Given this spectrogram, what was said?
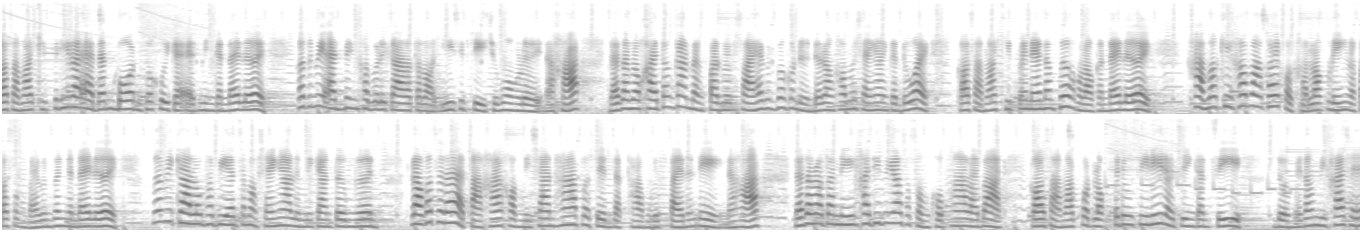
ก็สามารถคลิกไปที่ไลน์แอดด้านบน เพื่อคุยกับแอดมินกันได้เลย ก็จะมีแอดมินคอยบริการเราตลอด 24 ชั่วโมงเลยนะคะ และสำหรับใครต้องการแบ่งปันเว็บไซต์ให้เพื่อนๆคนอื่นได้ลองเข้ามาใช้งานกันด้วย ก็สามารถคลิกไปแนะนำเพื่อนของเรากันได้เลย ค่ะเมื่อคลิกเข้ามาก็ให้กดคัดล็อกลิงก์แล้วก็ส่งไปให้เพื่อนๆกันได้เลย เมื่อมีการลงทะเบียนสมัครใช้งานหรือมีการเติมเงิน เราก็จะได้อัตราค่าคอมมิชชั่น 5%จากทางเว็บไซต์นั่นเองนะคะ และสำหรับตอนนี้ใครที่มียอดสะสมครบ 500 บาท ก็สามารถปลดล็อกไปดูซีรีส์หนังจีนกันฟรี โดยไม่ต้องมีค่าใช้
